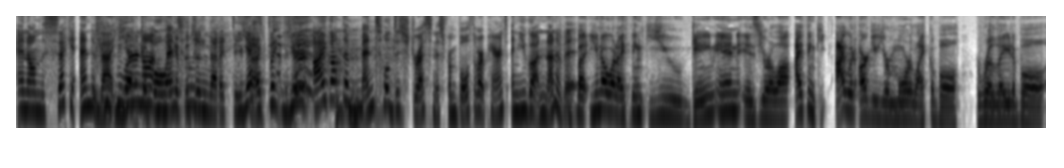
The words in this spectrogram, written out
and on the second end of that, you're not Likeable, like it's a mentally genetic Yes, but you're I got the mental distressness from both of our parents and you got none of it. But you know what I think you gain in is you're a lot. I think I would argue you're more likable, relatable,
